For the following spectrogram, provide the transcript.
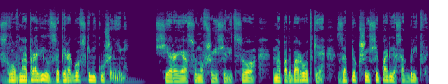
словно отравился пироговскими кушаньями. Серое осунувшееся лицо, на подбородке запекшийся порез от бритвы.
